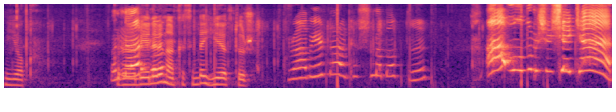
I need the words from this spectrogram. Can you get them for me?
Yok. Kurabiyelerin arkasında yoktur. Kurabiyenin arkasına baktık. Aa buldum şu şeker.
